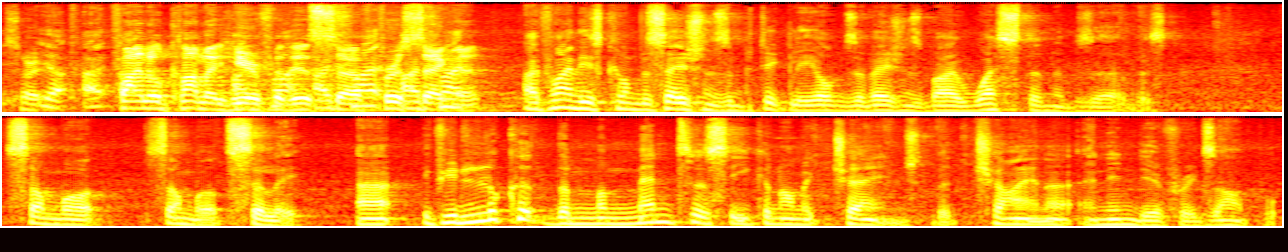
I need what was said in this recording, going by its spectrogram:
sorry, yeah, I, final comment here for this uh, find, first I segment. Find, I find these conversations, and particularly observations by Western observers, somewhat, somewhat silly. Uh, if you look at the momentous economic change that China and India, for example,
